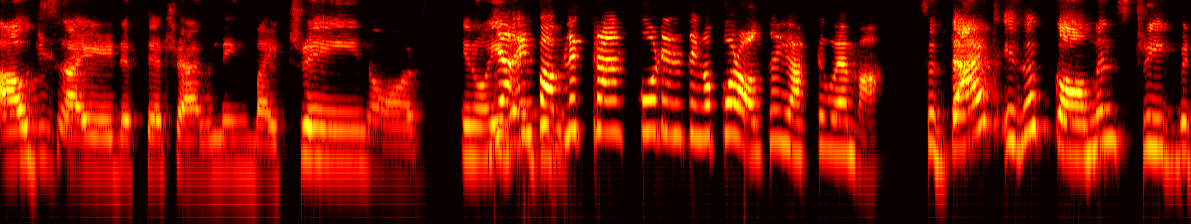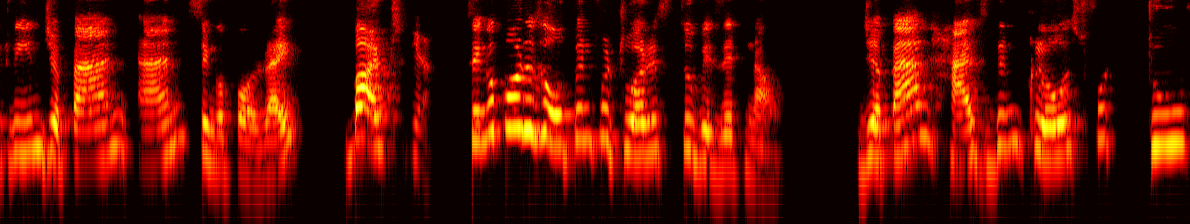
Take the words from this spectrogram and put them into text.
outside, if they're traveling by train or, you know. Yeah, in public transport in Singapore also, you have to wear mask. So that is a common streak between Japan and Singapore, right? But yeah. Singapore is open for tourists to visit now. Japan has been closed for two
